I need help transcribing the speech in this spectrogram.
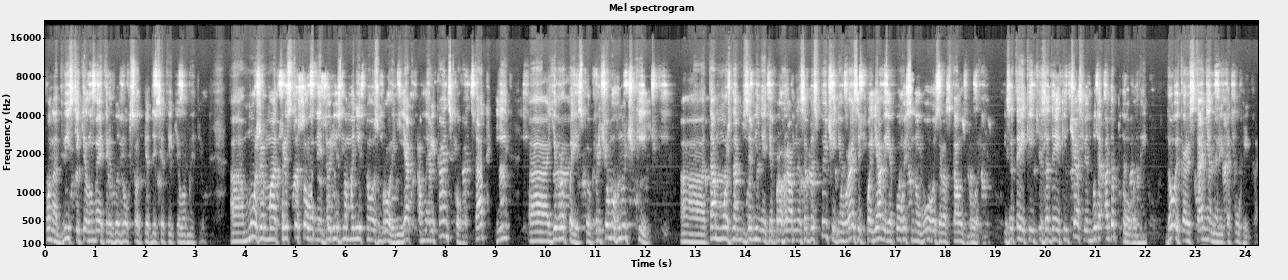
понад 200 кілометрів до 250 кілометрів може мати пристосований до різноманітного озброєння, як американського, так і а, європейського. Причому гнучки. Там можна замінити програмне забезпечення у разі появи якогось нового зразка озброєння. І за деякий, за деякий час він буде адаптований до використання на літаку Гріпен.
